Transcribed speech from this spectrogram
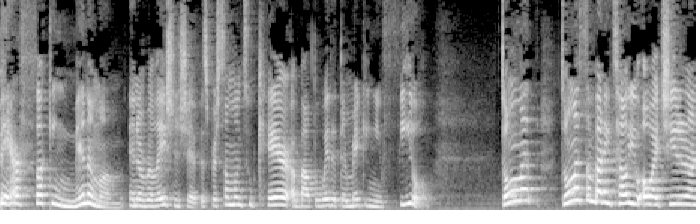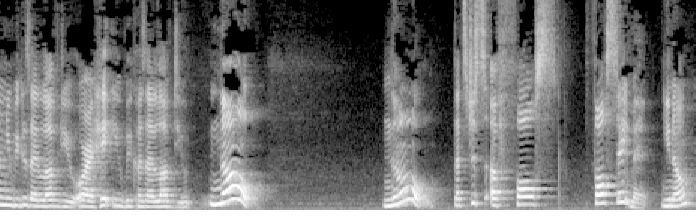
bare fucking minimum in a relationship is for someone to care about the way that they're making you feel. Don't let don't let somebody tell you, "Oh, I cheated on you because I loved you," or "I hit you because I loved you." No. No. That's just a false false statement, you know?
